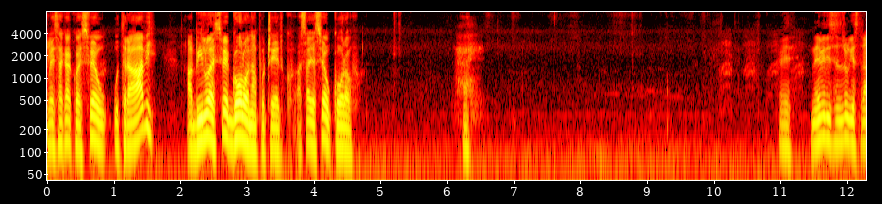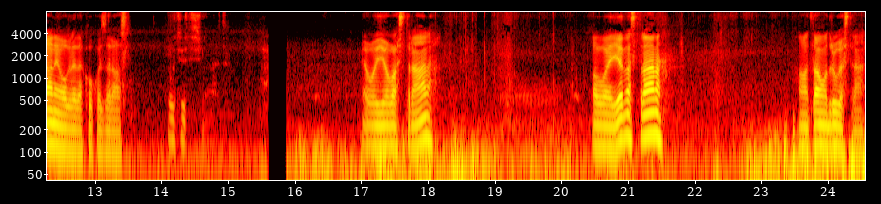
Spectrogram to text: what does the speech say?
Gledaj sad kako je sve u, travi, a bilo je sve golo na početku, a sad je sve u korovu. Heh. Vidi, Ne vidi se s druge strane ograda koliko je zaraslo. Evo i ova strana. Ovo je jedna strana. A tamo druga strana.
